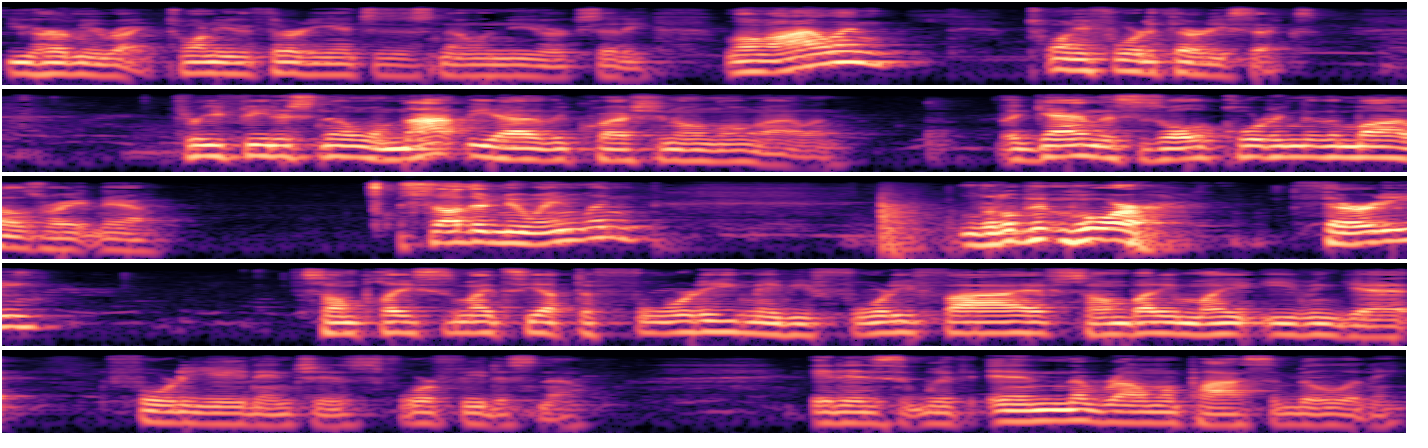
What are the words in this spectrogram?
You heard me right. 20 to 30 inches of snow in New York City. Long Island, 24 to 36. Three feet of snow will not be out of the question on Long Island. Again, this is all according to the models right now. Southern New England, a little bit more. 30. Some places might see up to 40, maybe 45. Somebody might even get 48 inches, 4 feet of snow. It is within the realm of possibility.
